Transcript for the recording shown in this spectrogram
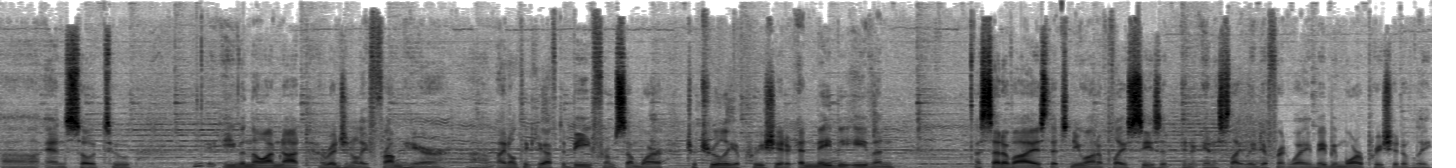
Uh, and so to, even though I'm not originally from here, um, I don't think you have to be from somewhere to truly appreciate it. And maybe even a set of eyes that's new on a place sees it in, a- in a slightly different way, maybe more appreciatively.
